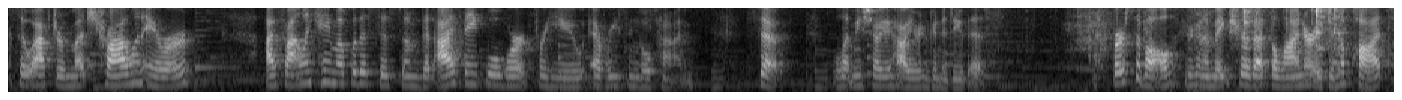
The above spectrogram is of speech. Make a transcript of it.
So after much trial and error, I finally came up with a system that I think will work for you every single time. So let me show you how you're going to do this. First of all, you're going to make sure that the liner is in the pot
